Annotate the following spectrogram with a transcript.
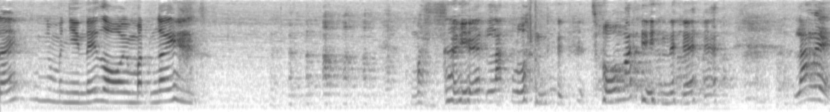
đấy nhưng mà nhìn thấy rồi mặt ngây mặt ngây hết lắc luôn chó mắt nhìn này lắc đi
